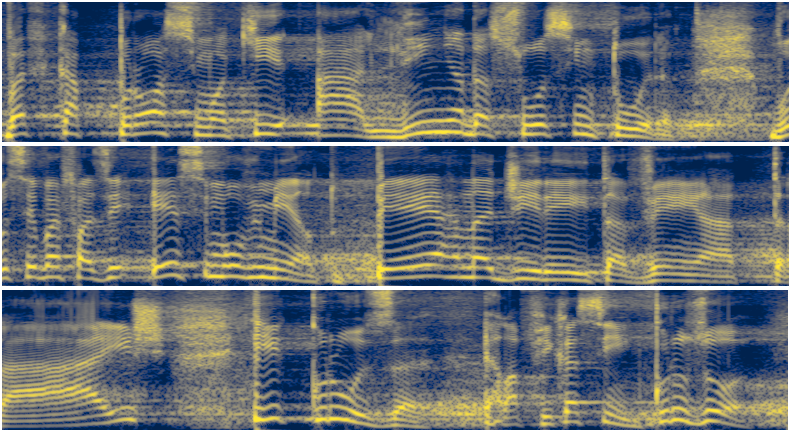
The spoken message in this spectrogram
vai ficar próximo aqui à linha da sua cintura. Você vai fazer esse movimento. Perna direita vem atrás e cruza. Ela fica assim, cruzou.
